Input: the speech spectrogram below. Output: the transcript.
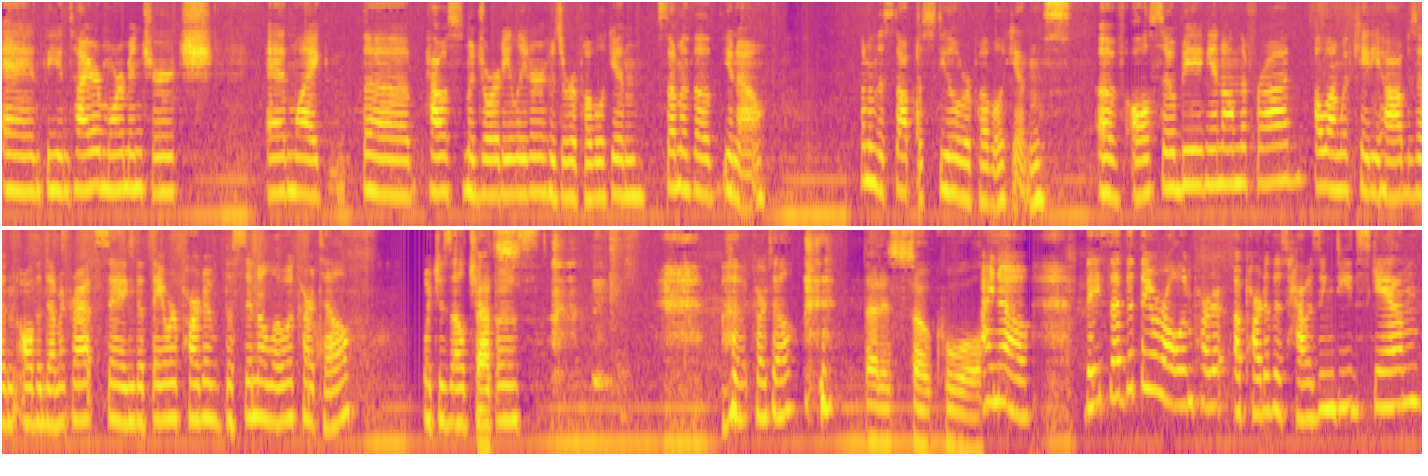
and the entire Mormon church and like the House Majority Leader, who's a Republican, some of the, you know, some of the Stop the Steal Republicans of also being in on the fraud, along with Katie Hobbs and all the Democrats saying that they were part of the Sinaloa cartel, which is El Chapo's cartel. That is so cool. I know. They said that they were all in part of, a part of this housing deed scam,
